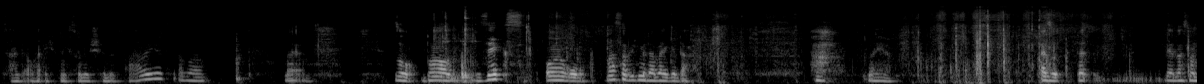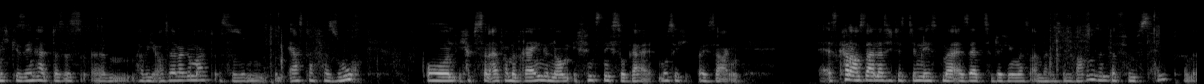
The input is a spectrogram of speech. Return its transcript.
Ist halt auch echt nicht so eine schöne Farbe jetzt, aber naja. So, braun. 6 Euro. Was habe ich mir dabei gedacht? Ach, naja. Also, das, wer das noch nicht gesehen hat, das ist, ähm, habe ich auch selber gemacht. Das ist so ein, so ein erster Versuch. Und ich habe es dann einfach mit reingenommen. Ich finde es nicht so geil, muss ich euch sagen. Es kann auch sein, dass ich das demnächst mal ersetze durch irgendwas anderes. Und warum sind da 5 Cent drin?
